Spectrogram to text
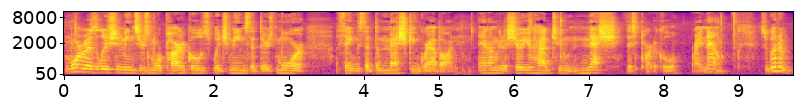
more resolution means there's more particles, which means that there's more things that the mesh can grab on. And I'm going to show you how to mesh this particle right now. So go to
